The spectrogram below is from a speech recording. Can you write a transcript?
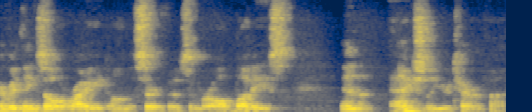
everything's all right on the surface, and we're all buddies. And actually, you're terrified.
